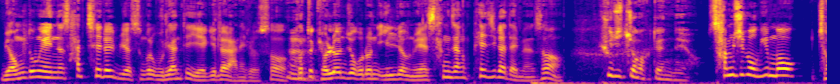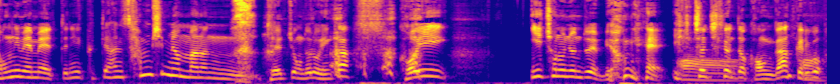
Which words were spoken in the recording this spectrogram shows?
명동에 있는 사채를 빌려 쓴 걸 우리한테 얘기를 안 해줘서 그것도 음. 결론적으로는 1년 후에 상장 폐지가 되면서 휴지 조각 됐네요. 30억이 뭐 정리매매했더니 그때 한 30몇만 원 될 정도로 그러니까 거의 2005년도에 명예, 2007년도 건강 그리고 어.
